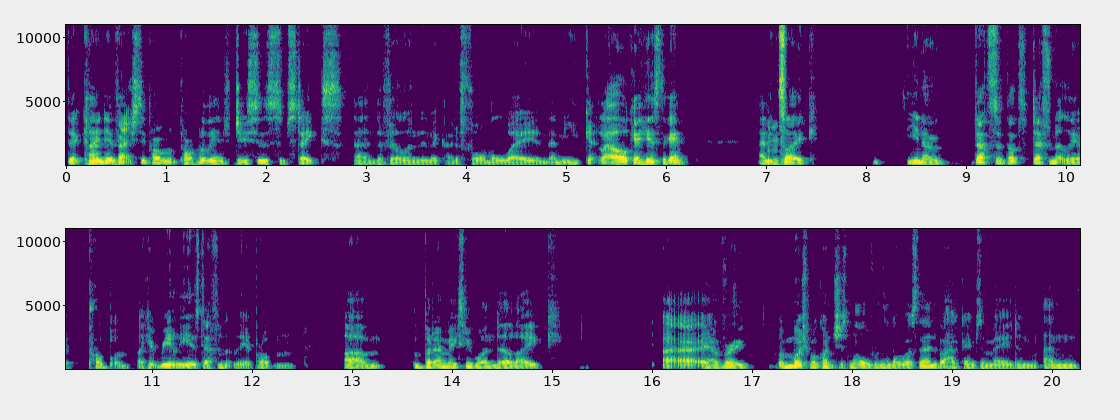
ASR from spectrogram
that kind of actually prob- properly introduces some stakes and a villain in a kind of formal way, and and you get like, oh, okay, here's the game, and it's like, you know, that's a, that's definitely a problem. Like it really is definitely a problem. Um, but it makes me wonder, like, I, I, I'm very I'm much more conscious now even than I was then about how games are made, and and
